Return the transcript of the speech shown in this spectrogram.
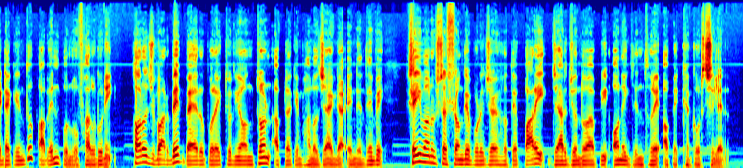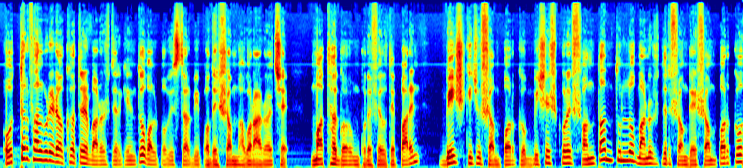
এটা কিন্তু পাবেন পূর্ব ফাল্গুনী। খরচ বাড়বে, ব্যয়ের উপর একটু নিয়ন্ত্রণ আপনাকে ভালো জায়গা এনে দেবে। সেই মানুষটার সঙ্গে পরিচয় হতে পারে, যার জন্য আপনি অনেক দিন ধরে অপেক্ষা করছিলেন। উত্তর ফাল্গুনী নক্ষত্রের মানুষদের কিন্তু অল্প বিস্তর বিপদের সম্ভাবনা রয়েছে। মাথা গরম করে ফেলতে পারেন। বেশ কিছু সম্পর্ক, বিশেষ করে সন্তানতুল্য মানুষদের সঙ্গে সম্পর্ক,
